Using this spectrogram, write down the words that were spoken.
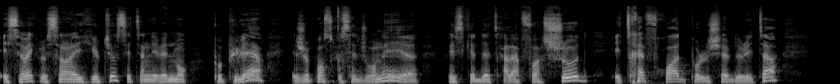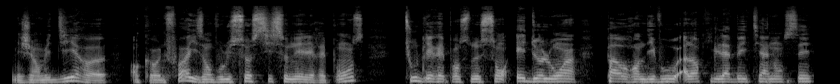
Et c'est vrai que le salon de l'agriculture, c'est un événement populaire. Et je pense que cette journée euh, risque d'être à la fois chaude et très froide pour le chef de l'État. Mais j'ai envie de dire, euh, encore une fois, ils ont voulu saucissonner les réponses. Toutes les réponses ne sont, et de loin, pas au rendez-vous, alors qu'il avait été annoncé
